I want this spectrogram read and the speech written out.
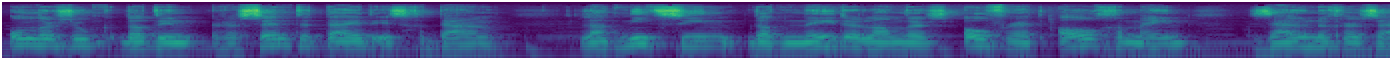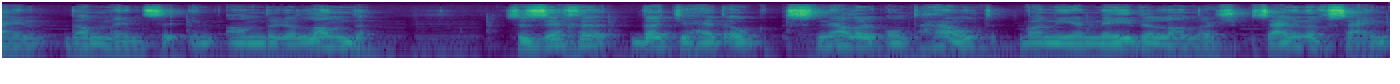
Onderzoek dat in recente tijd is gedaan laat niet zien dat Nederlanders over het algemeen zuiniger zijn dan mensen in andere landen. Ze zeggen dat je het ook sneller onthoudt wanneer Nederlanders zuinig zijn,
